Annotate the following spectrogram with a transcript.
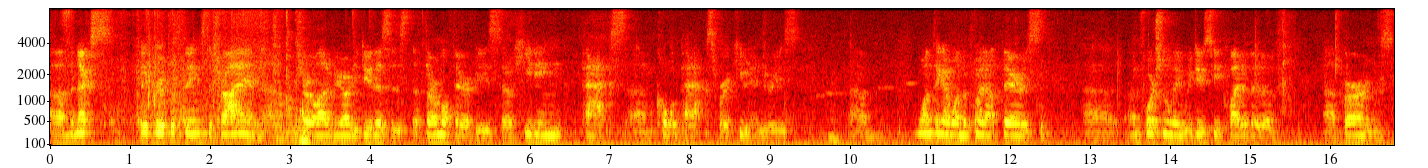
Um, the next big group of things to try, and um, I'm sure a lot of you already do this, is the thermal therapies. So heating packs, um, cold packs for acute injuries. Um, one thing I wanted to point out there is, uh, unfortunately, we do see quite a bit of uh, burns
